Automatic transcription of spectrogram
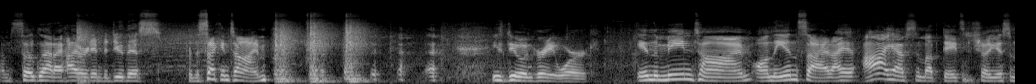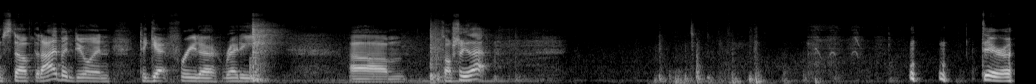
I'm so glad I hired him to do this for the second time. He's doing great work. In the meantime, on the inside, I, I have some updates to show you some stuff that I've been doing to get Frida ready. Um, so I'll show you that. Tara,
